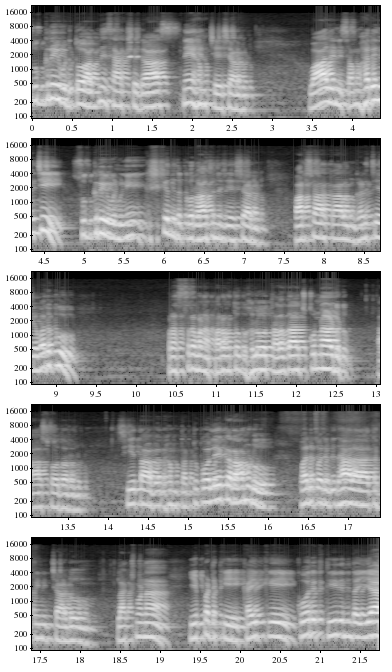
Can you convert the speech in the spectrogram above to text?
సుగ్రీవుడితో అగ్ని సాక్షిగా స్నేహం చేశాడు. వాలిని సంహరించి సుగ్రీవుణ్ణి కిష్కిందకు రాజుని చేశాడు. వర్షాకాలం గడిచే వరకు ప్రస్రవణ పర్వత గుహలో తలదాచుకున్నాడు ఆ సోదరుడు. సీతా విరహం తట్టుకోలేక రాముడు పరిపరి విధాల తపించాడు లక్ష్మణ ఇప్పటికీ కైకి కోరిక తీరిందయ్యా.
